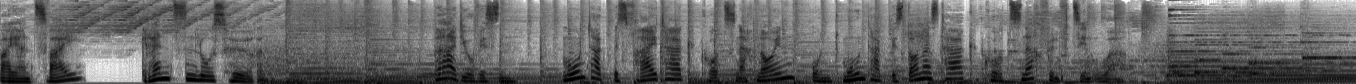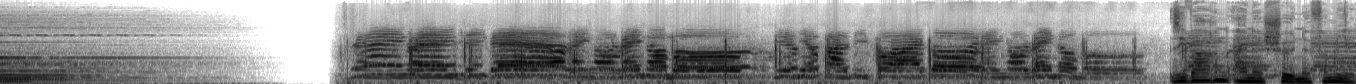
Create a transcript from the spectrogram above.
Bayern 2 Grenzenlos hören. Radiowissen. Montag bis Freitag kurz nach 9 und Montag bis Donnerstag kurz nach 15 Uhr. Sie waren eine schöne Familie.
